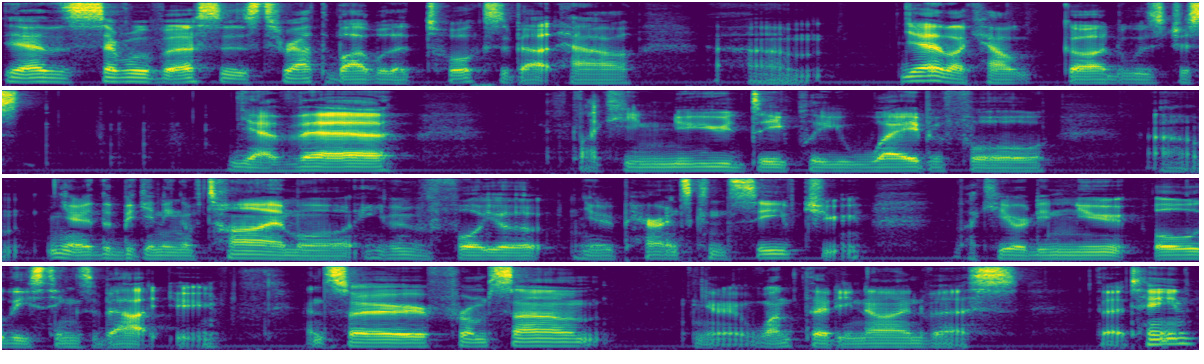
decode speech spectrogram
yeah, there's several verses throughout the Bible that talks about how, um, yeah, like how God was just, yeah, there, like He knew you deeply way before, um, you know, the beginning of time, or even before your your parents conceived you. Like He already knew all these things about you. And so, from Psalm, you know, 139 verse 13,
